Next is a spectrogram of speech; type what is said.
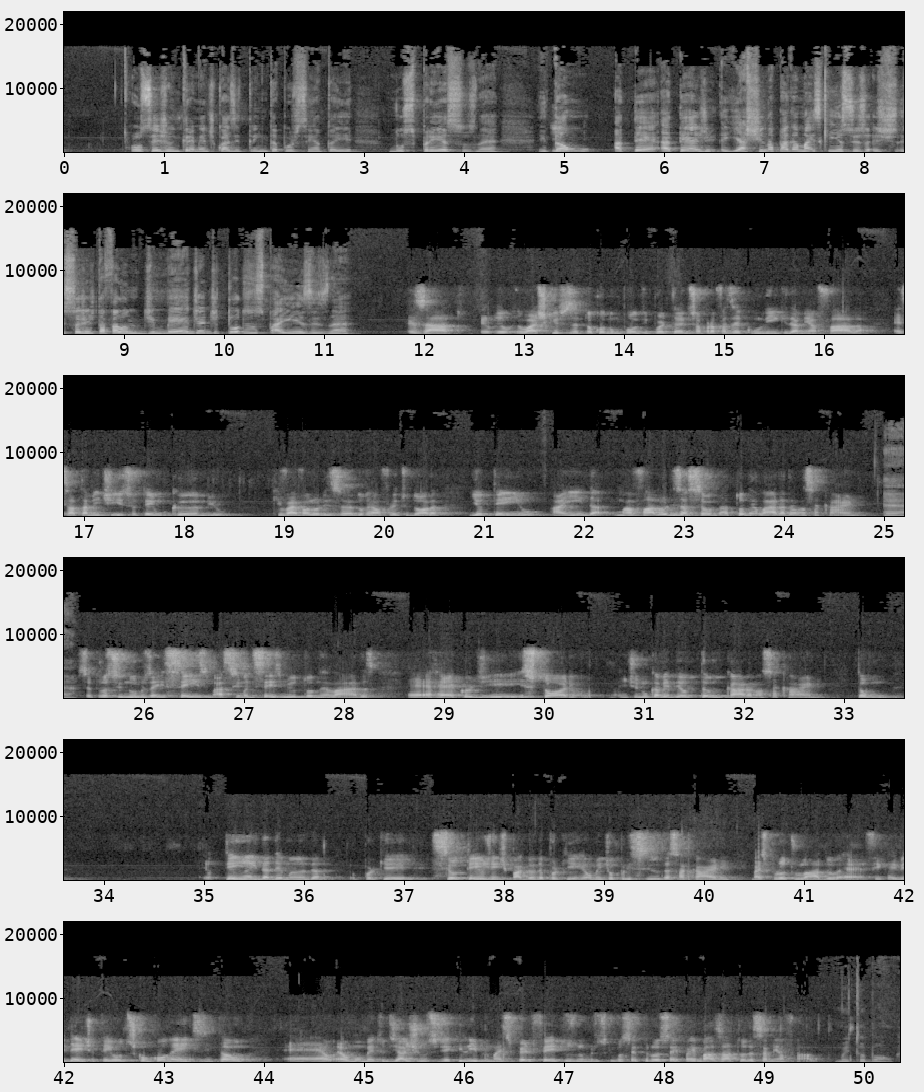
ou seja, um incremento de quase 30% aí nos preços, né? Então. Até, até a, e a China paga mais que isso. Isso, isso a gente está falando de média de todos os países, né? Exato. Eu, eu, eu, acho que você tocou num ponto importante, só para fazer com o link da minha fala, é exatamente isso. Eu tenho um câmbio que vai valorizando o real frente ao dólar e eu tenho ainda uma valorização da tonelada da nossa carne. É. Você trouxe números aí, seis, acima de 6 mil toneladas, é recorde histórico. A gente nunca vendeu tão caro a nossa carne. Então, eu tenho ainda demanda, porque se eu tenho gente pagando é porque realmente eu preciso dessa carne, mas por outro lado, é, fica evidente, eu tenho outros concorrentes. Então, é, é o momento de ajuste, de equilíbrio, mas perfeito os números que você trouxe aí para embasar toda essa minha fala. Muito bom.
